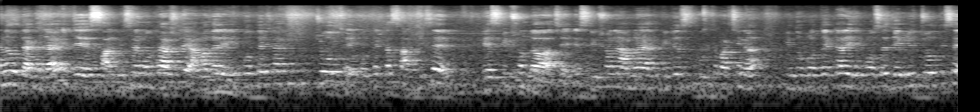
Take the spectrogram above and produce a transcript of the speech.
এখানেও দেখা যায় যে সার্ভিসের মধ্যে আসলে আমাদের এই প্রত্যেকটা চলছে প্রত্যেকটা সার্ভিসের ডেসক্রিপশন দেওয়া আছে। ডেসক্রিপশনে আমরা এত ডিটেলস বুঝতে পারছি না কিন্তু প্রত্যেকটা এই প্রসেস যেগুলি চলতেছে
